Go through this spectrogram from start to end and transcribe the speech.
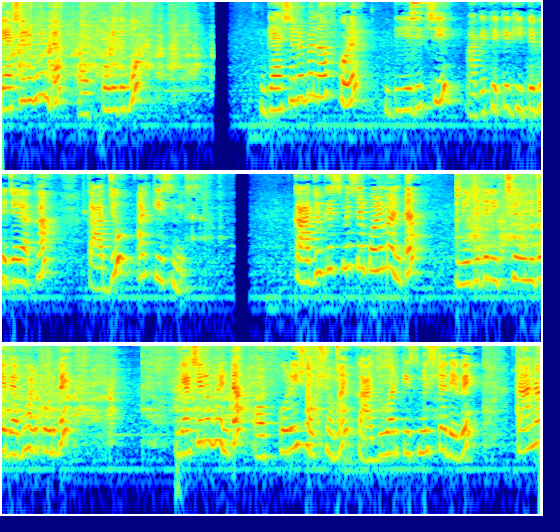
গ্যাসের ওভেনটা অফ করে দেব। গ্যাসের ওভেন অফ করে দিয়ে দিচ্ছি আগে থেকে ঘিতে ভেজে রাখা কাজু আর কিশমিশ কাজু কিশমিশের পরিমাণটা নিজেদের ইচ্ছে অনুযায়ী ব্যবহার করবে। গ্যাসের ওভেনটা অফ করেই সব সময় কাজু আর কিশমিশটা দেবে। তা না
